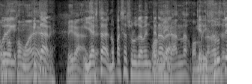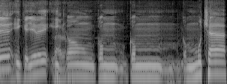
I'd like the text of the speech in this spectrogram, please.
puede como es. Mira, y ya o sea, está no pasa absolutamente Juan nada. Miranda, Juan que Miranda disfrute se- y que lleve y con, con, con- con mucha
